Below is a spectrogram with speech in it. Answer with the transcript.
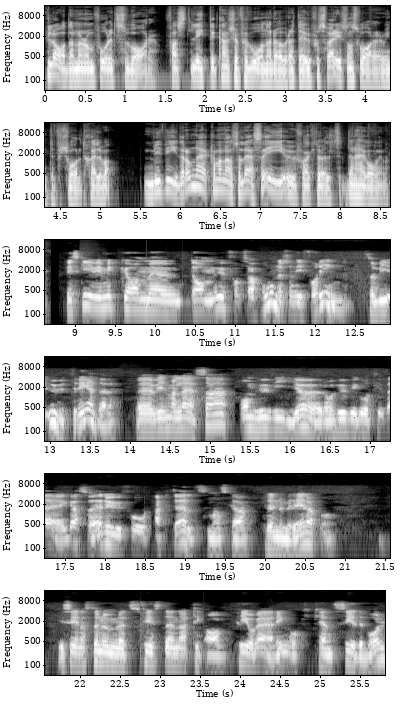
glada när de får ett svar, fast lite kanske förvånade över att det är UFO Sverige som svarar och inte försvaret själva. Vidare om det här kan man alltså läsa i UFO Aktuellt den här gången. Vi skriver mycket om eh, de UFO-observationer som vi får in, som vi utreder. Eh, vill man läsa om hur vi gör och hur vi går tillväga så är det UFO Aktuellt som man ska prenumerera på. I senaste numret finns det en artikel av P.O. Wäring och Kent Cederborg.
